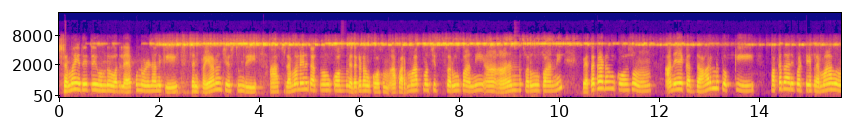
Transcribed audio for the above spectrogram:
శ్రమ ఏదైతే ఉందో అది లేకుండా ఉండడానికి దాని ప్రయాణం చేస్తుంది. ఆ శ్రమ లేని తత్వం కోసం ఎదగడం కోసం ఆ పరమాత్మ చిత్ స్వరూపాన్ని ఆ ఆనంద స్వరూపాన్ని వెతకడం కోసం అనేక దారులు తొక్కి పక్కదారి పట్టే ప్రమాదం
